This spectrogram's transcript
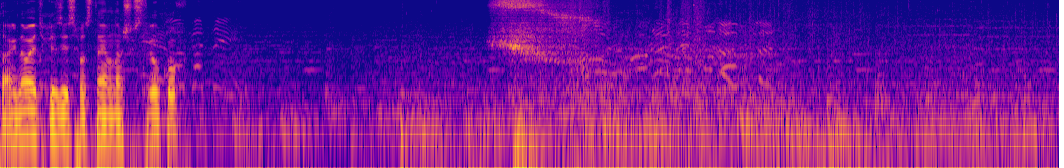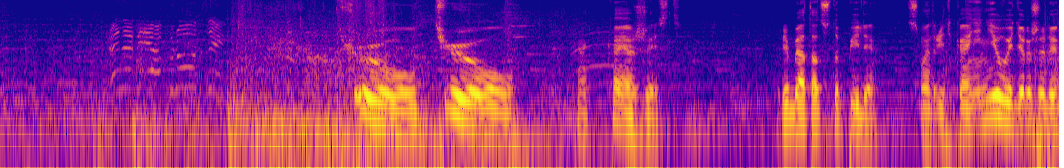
Так, давайте-ка здесь поставим наших стрелков. Чу, чу. Какая жесть. Ребята отступили. Смотрите-ка, они не выдержали.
